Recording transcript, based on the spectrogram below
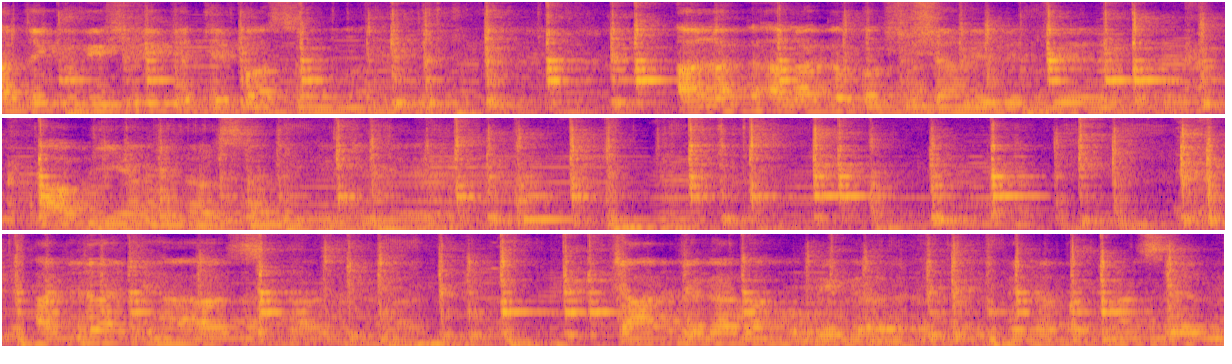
ਅਤੇ ਕਵੀਸ਼ਰੀ ਜੱਥੇ ਪਾਸੋਂ ਅਲੱਗ-ਅਲੱਗ ਬਖਸ਼ਿਸ਼ਾਂ ਦੇ ਵਿੱਚ ਆਪ ਜੀਆਂ ਦੇ ਨਾਲ ਸਾਂਝੀ ਕੀਤੀ ਹੈ ਅੱਜ ਦਾ ਇਤਿਹਾਸ ਚਾਰ ਜਗ੍ਹਾ ਦਾ ਹੋਵੇਗਾ। ਪਹਿਲਾ ਪਟਨਾ ਸਾਹਿਬ,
